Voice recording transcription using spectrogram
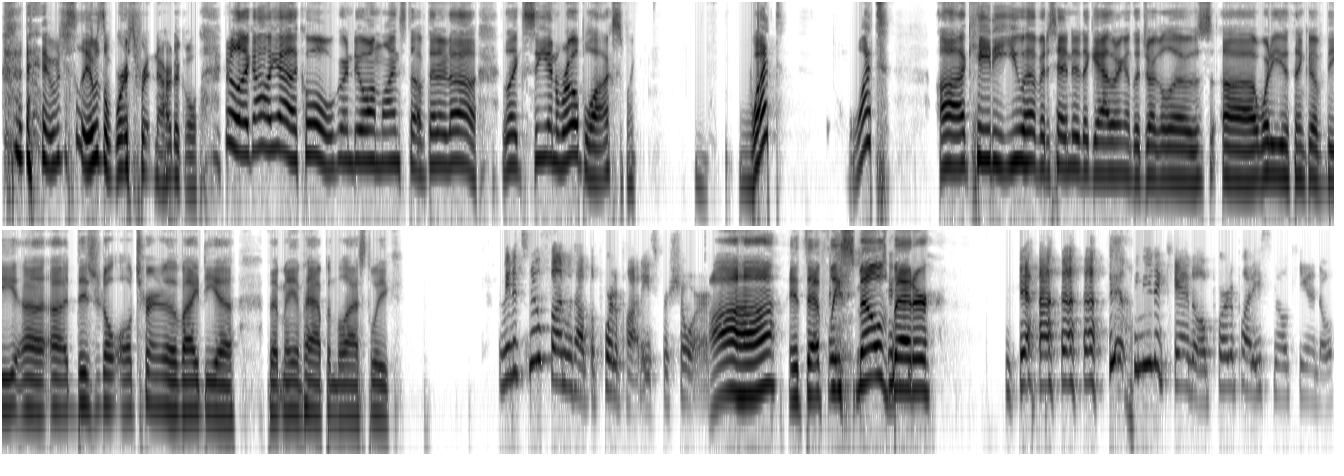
it was just it was the worst written article. You're like, oh yeah, cool, we're gonna do online stuff. Da da da. Like see in Roblox. I'm like, what? What? Uh, Katie, you have attended a gathering of the Juggalos. Uh, what do you think of the uh, uh, digital alternative idea that may have happened last week? I mean, it's no fun without the porta potties for sure. Uh huh. It definitely smells better. Yeah, we need a candle, a porta potty smell candle.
